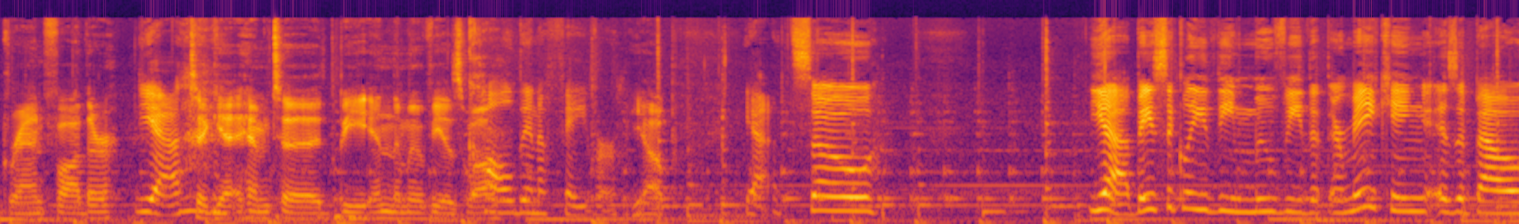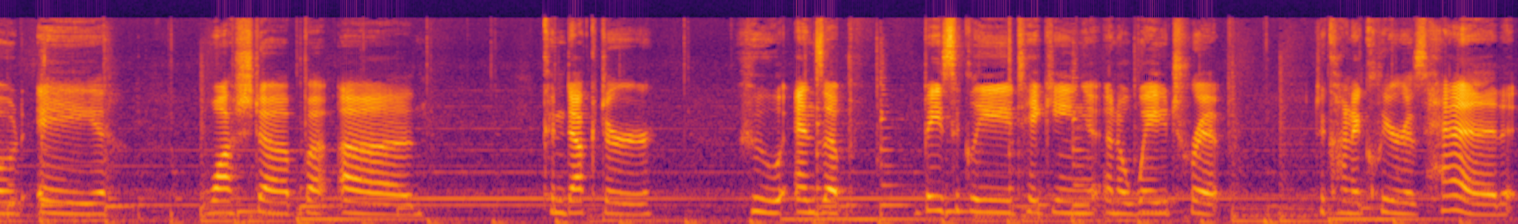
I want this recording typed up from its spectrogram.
grandfather Yeah. to get him to be in the movie as well. Called in a favor. Yep. Yeah. So yeah, basically the movie that they're making is about a washed up uh conductor who ends up basically taking an away trip to kind of clear his head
